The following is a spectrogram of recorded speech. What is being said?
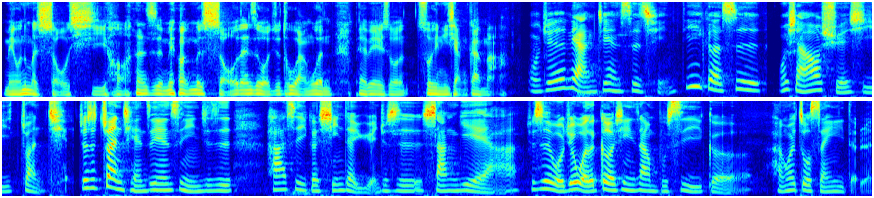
没有那么熟悉哈，但是没有那么熟，但是我就突然问佩佩说：“所以你想干嘛？”我觉得两件事情，第一个是我想要学习赚钱，就是赚钱这件事情，就是它是一个新的语言，就是商业啊，就是我觉得我的个性上不是一个很会做生意的人，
